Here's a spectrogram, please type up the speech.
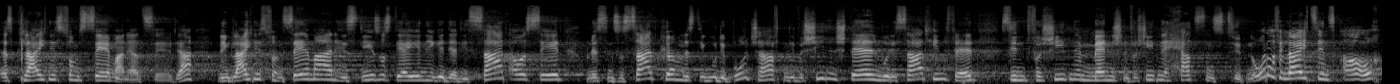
das Gleichnis vom Sämann erzählt. Ja? Und im Gleichnis vom Sämann ist Jesus derjenige, der die Saat aussät. Und es sind so Saatkörner, das ist die gute Botschaft. Und die verschiedenen Stellen, wo die Saat hinfällt, sind verschiedene Menschen, verschiedene Herzenstypen. Oder vielleicht sind es auch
